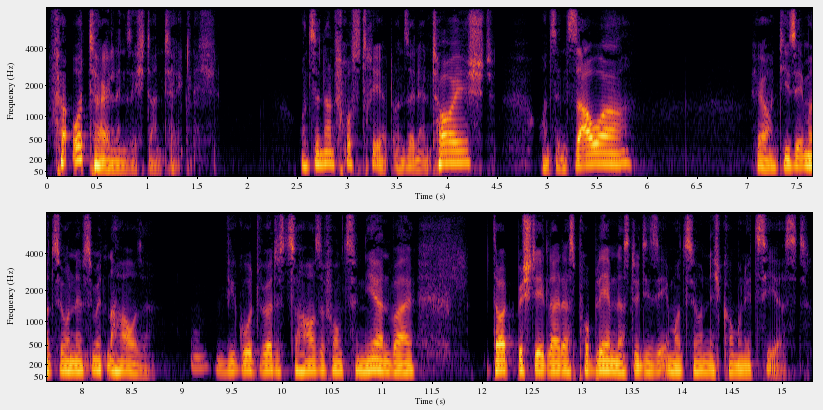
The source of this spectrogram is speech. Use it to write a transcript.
verurteilen sich dann täglich. Und sind dann frustriert und sind enttäuscht und sind sauer. Ja, und diese Emotionen nimmst du mit nach Hause wie gut wird es zu Hause funktionieren, weil dort besteht leider das Problem, dass du diese Emotionen nicht kommunizierst.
